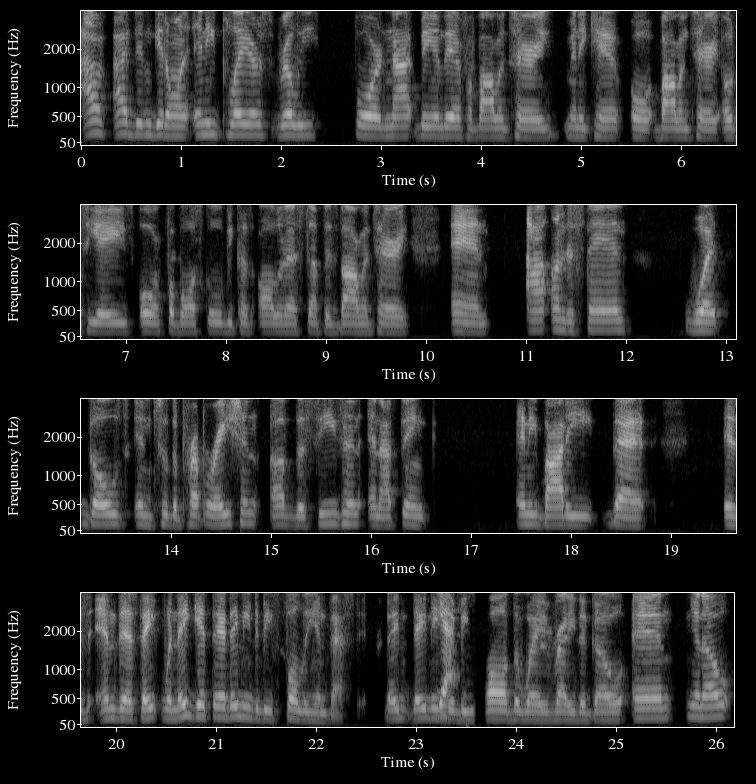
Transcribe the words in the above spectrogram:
I I didn't get on any players really for not being there for voluntary mini camp or voluntary OTAs or football school because all of that stuff is voluntary. And I understand what goes into the preparation of the season. And I think anybody that is in this, they when they get there, they need to be fully invested. They they need yes. to be all the way ready to go. And you know,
